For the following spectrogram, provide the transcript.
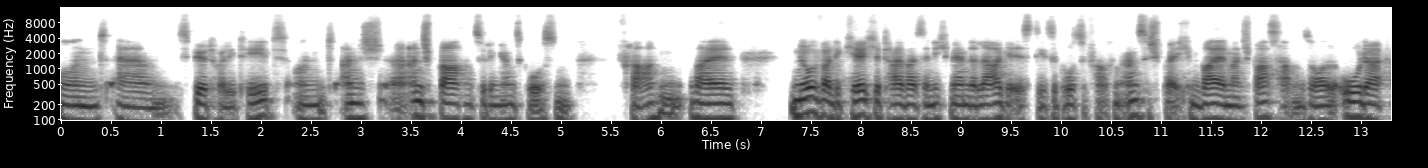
und ähm, Spiritualität und Ans äh, Ansprachen zu den ganz großen Fragen, weil nur weil die Kirche teilweise nicht mehr in der Lage ist, diese großen Fragen anzusprechen, weil man Spaß haben soll oder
